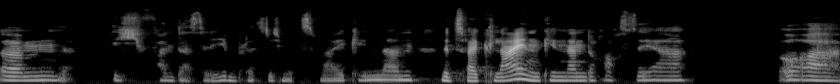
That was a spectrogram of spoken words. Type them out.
Ähm, ich fand das Leben plötzlich mit zwei Kindern, mit zwei kleinen Kindern doch auch sehr oh,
